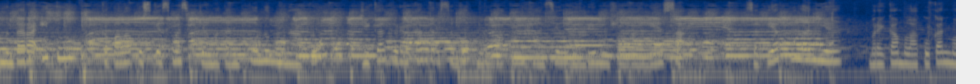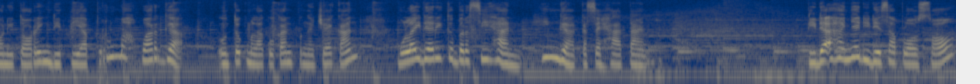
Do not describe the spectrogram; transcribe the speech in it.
Sementara itu, Kepala Puskesmas Kecamatan Gunung mengaku jika gerakan tersebut merupakan hasil dari musyawarah desa. Setiap bulannya, mereka melakukan monitoring di tiap rumah warga untuk melakukan pengecekan mulai dari kebersihan hingga kesehatan. Tidak hanya di Desa Ploso,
